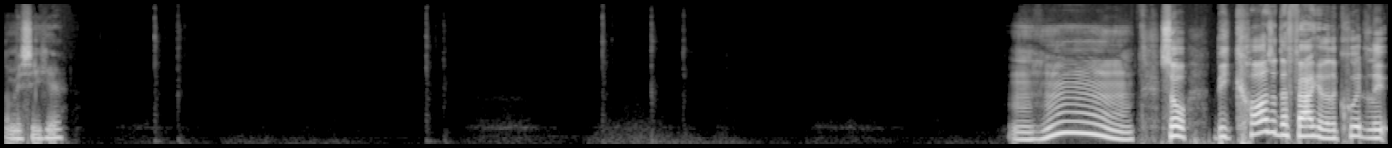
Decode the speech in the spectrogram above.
Let me see here. Hmm. So because of the fact that the liquidity,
